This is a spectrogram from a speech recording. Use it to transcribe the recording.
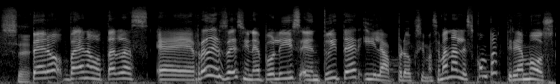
Sí. Pero vayan a votar las eh, redes de Cinépolis en Twitter y la próxima semana les compartiremos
